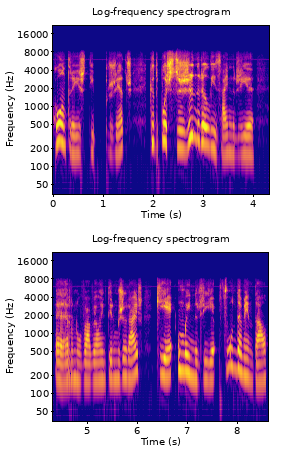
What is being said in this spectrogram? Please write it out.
contra este tipo de projetos, que depois se generaliza a energia uh, renovável em termos gerais, que é uma energia fundamental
